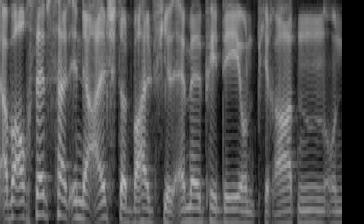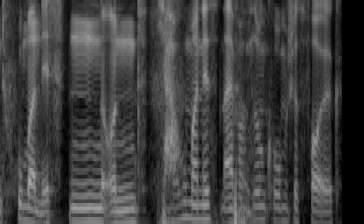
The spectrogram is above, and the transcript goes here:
Aber auch selbst halt in der Altstadt war halt viel MLPD und Piraten und Humanisten und Ja, Humanisten, einfach so ein komisches Volk.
